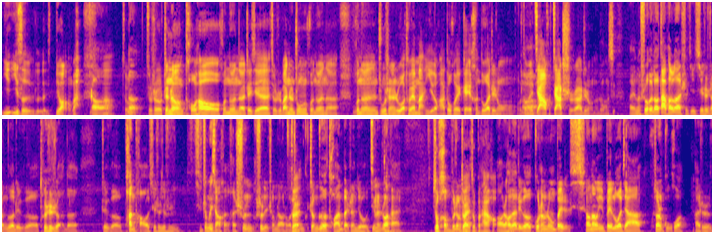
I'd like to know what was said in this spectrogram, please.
以以此比往吧。啊哦，，就那就是真正投靠混沌的这些，就是完全忠于混沌的混沌诸神，如果特别满意的话，都会给很多这种东西哦加、加持啊这种的东西。哎，那说回到大叛乱时期，其实整个这个吞噬者的这个叛逃，其实就是其实这么一想很很顺顺理成章，是吧？对整整个团本身就精神状态就很不正常，对，就不太好。哦，然后在这个过程中被相当于被洛迦算是蛊惑，还是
